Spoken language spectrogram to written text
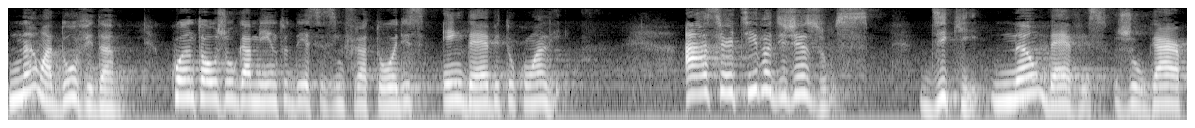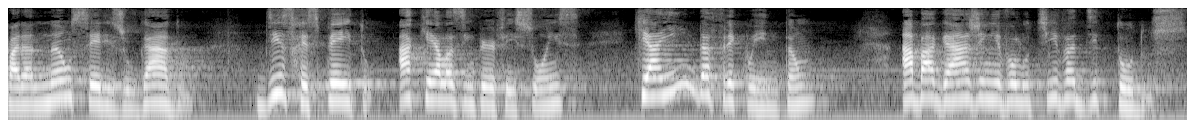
não há dúvida quanto ao julgamento desses infratores em débito com a lei. A assertiva de Jesus de que não deves julgar para não seres julgado diz respeito àquelas imperfeições que ainda frequentam a bagagem evolutiva de todos,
